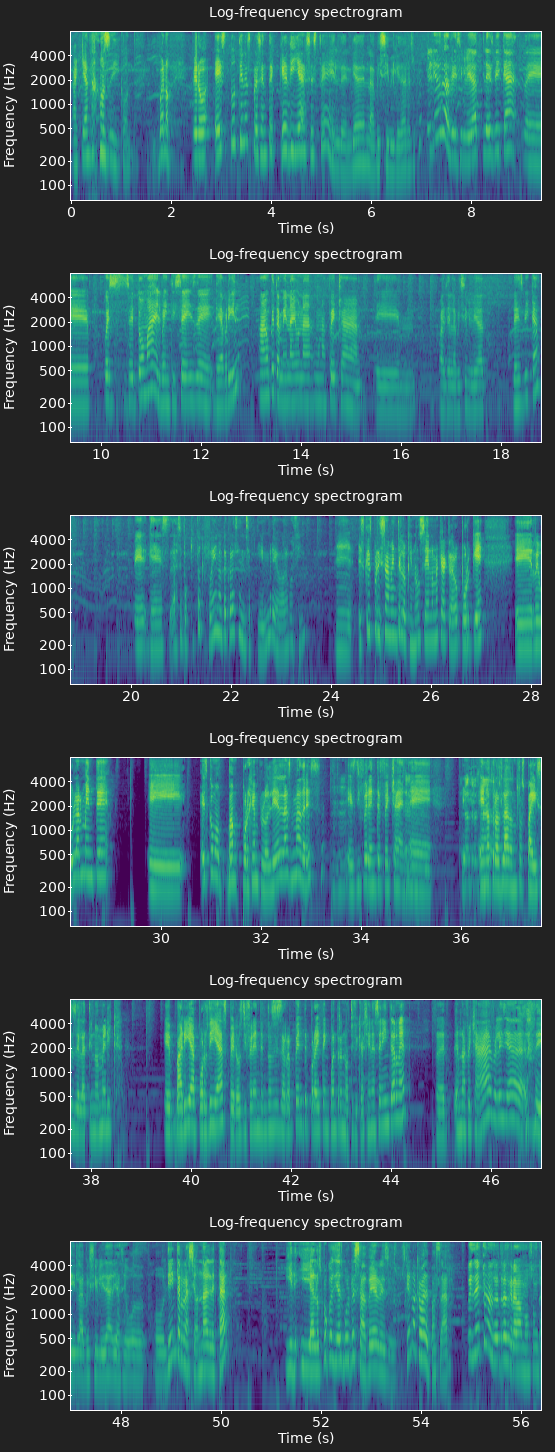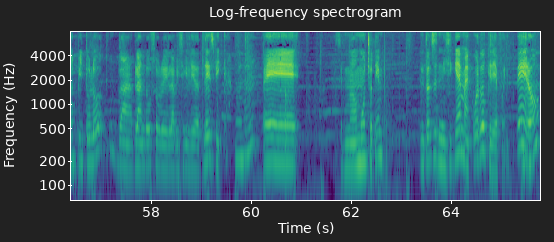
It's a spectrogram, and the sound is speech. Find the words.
Aquí andamos y con. Bueno, pero es tú tienes presente qué día es este, el del Día de la Visibilidad Lésbica. El Día de la Visibilidad Lésbica, eh, pues se toma el 26 de, de abril, aunque también hay una, una fecha eh, de la visibilidad lésbica, eh, que es hace poquito que fue, ¿no te acuerdas? En septiembre o algo así. Eh, es que es precisamente lo que no sé, no me queda claro porque eh, regularmente eh, es como, vam- por ejemplo, el Día de las Madres es diferente fecha en, En- eh, en otros en lados. otros lados, en otros países de Latinoamérica. Que varía por días, pero es diferente. Entonces, de repente, por ahí te encuentras notificaciones en internet. en una fecha, ah, feliz día de la visibilidad, y así, o, o el Día Internacional de tal. Y, y a los pocos días vuelves a ver, es, pues, ¿qué no acaba de pasar? Pues de hecho nosotros grabamos un capítulo hablando sobre la visibilidad lésbica. Eh, hace no mucho tiempo. Entonces ni siquiera me acuerdo qué día fue. Pero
